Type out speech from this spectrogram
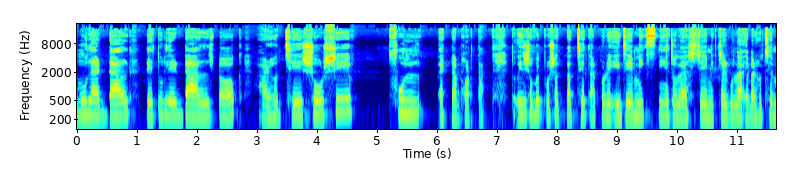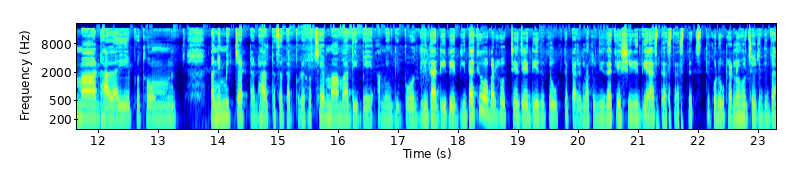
মূলার ডাল, তেঁতুলের ডাল, টক, আর হচ্ছে সর্ষে, ফুল একটা ভর্তা। তো এই যে সবাই প্রসাদ পাচ্ছে, তারপরে এই যে মিক্স নিয়ে চলে আসছে মিক্সচারগুলা, এবার হচ্ছে মা ঢালাইয়ে প্রথম মানে মিক্সচারটা ঢালতেছে, তারপরে হচ্ছে মামা দিবে, আমি দিব, দিদা দিবে, দিদাকেও আবার হচ্ছে যে দিদা তো উঠতে পারে না, তো দিদাকে সিঁড়ি দিয়ে আস্তে আস্তে আস্তে আস্তে করে উঠানো হচ্ছে, ওই যে দিদা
